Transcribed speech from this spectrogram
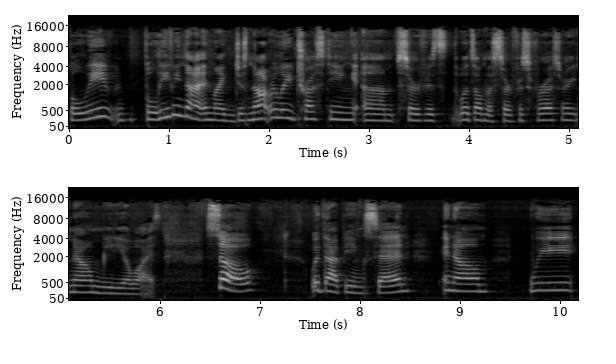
believe believing that and like just not really trusting um surface what's on the surface for us right now media wise. So, with that being said, you know, we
